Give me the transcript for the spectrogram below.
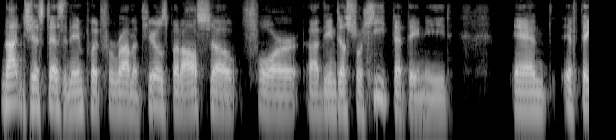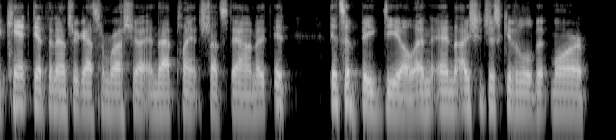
not just as an input for raw materials, but also for uh, the industrial heat that they need. And if they can't get the natural gas from Russia, and that plant shuts down, it, it it's a big deal. And and I should just give a little bit more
